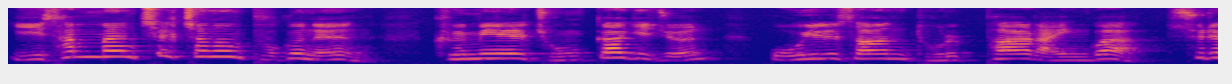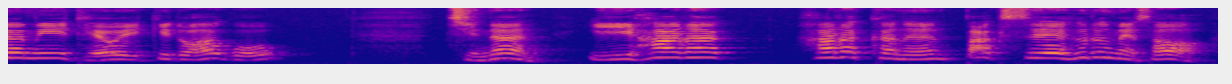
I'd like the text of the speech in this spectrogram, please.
이 37,000원 부근은 금일 종가 기준 5일선 돌파 라인과 수렴이 되어 있기도 하고 지난 이 하락 하락하는 박스의 흐름에서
